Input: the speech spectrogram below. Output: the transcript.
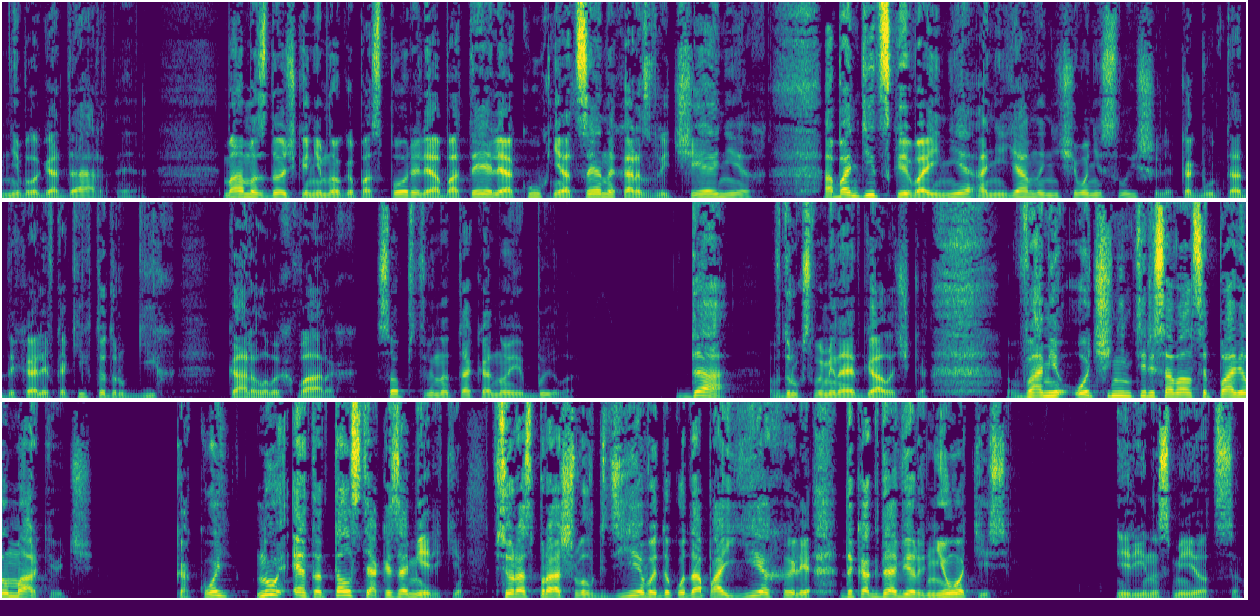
«Неблагодарная. Мама с дочкой немного поспорили об отеле, о кухне, о ценах, о развлечениях. О бандитской войне они явно ничего не слышали, как будто отдыхали в каких-то других Карловых Варах. Собственно, так оно и было. «Да», — вдруг вспоминает Галочка, — «вами очень интересовался Павел Маркович». «Какой?» «Ну, этот толстяк из Америки. Все расспрашивал, где вы, да куда поехали, да когда вернетесь». Ирина смеется.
